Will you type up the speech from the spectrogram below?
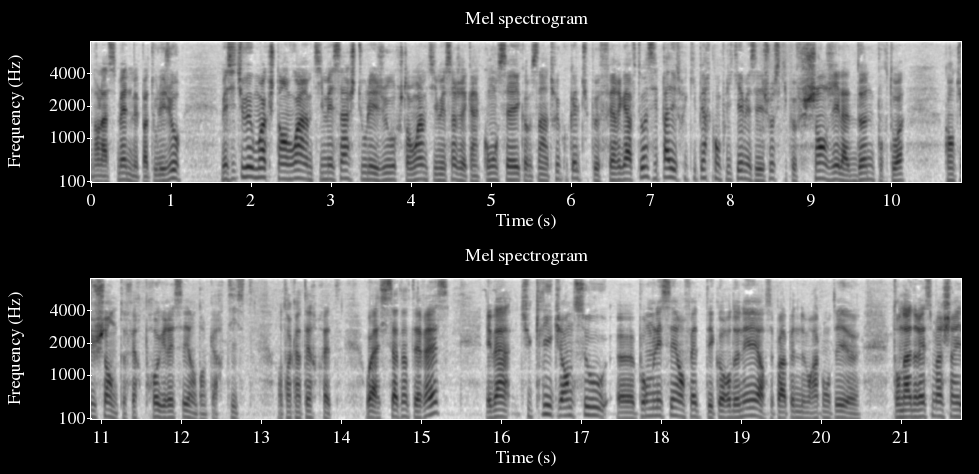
dans la semaine, mais pas tous les jours. Mais si tu veux, moi, que je t'envoie un petit message tous les jours, je t'envoie un petit message avec un conseil comme ça, un truc auquel tu peux faire gaffe. Toi, c'est pas des trucs hyper compliqués, mais c'est des choses qui peuvent changer la donne pour toi quand tu chantes, te faire progresser en tant qu'artiste, en tant qu'interprète. Voilà, si ça t'intéresse, eh ben, tu cliques en dessous euh, pour me laisser en fait tes coordonnées. Alors c'est pas la peine de me raconter euh, ton adresse machin.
